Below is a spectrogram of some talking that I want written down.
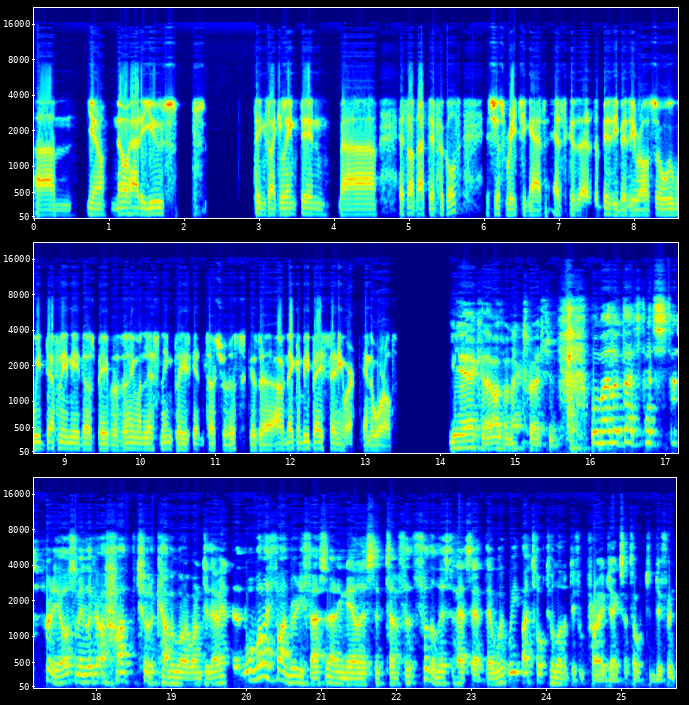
um, you know, know how to use things like LinkedIn. Uh, it's not that difficult. It's just reaching out. It's because it's a busy, busy role. So we definitely need those people. If anyone listening, please get in touch with us because uh, they can be based anywhere in the world. Yeah, okay, that was my next question. Well, mate, look, that's that's that's pretty awesome. I mean, look, I've sort of covered what I wanted to do. I mean, what I find really fascinating, Neil, is that um, for, for the listeners out there, we, we, I talk to a lot of different projects. I talk to different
